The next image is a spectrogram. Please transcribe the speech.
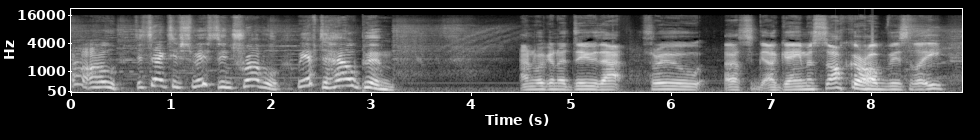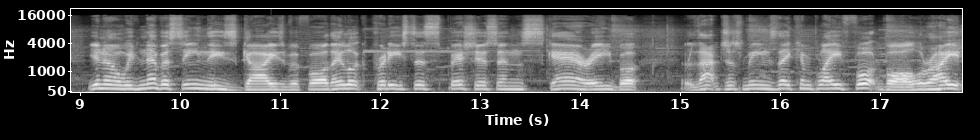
Oh, Detective Smith's in trouble. We have to help him. And we're going to do that through a game of soccer, obviously. You know, we've never seen these guys before. They look pretty suspicious and scary, but that just means they can play football, right?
